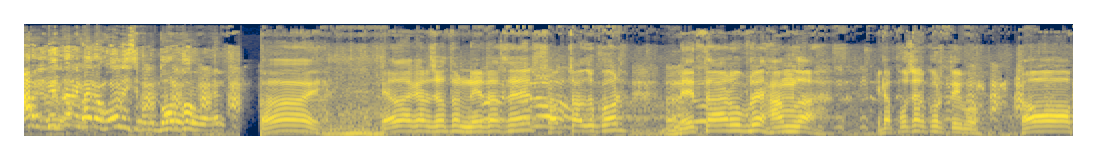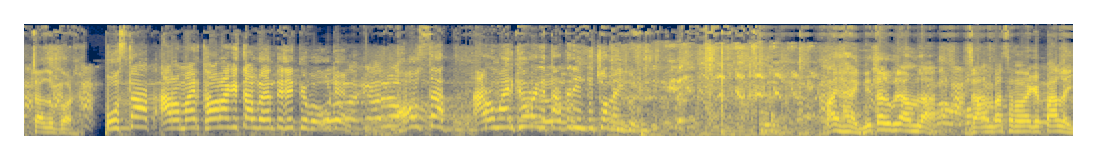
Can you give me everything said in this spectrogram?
আর ভিতরে বাইরে হইছে দর ওই এলাকার যত নেট আছে সব চালু কর। নেতার উপরে হামলা। এটা প্রচার করতে হইব। সব চালু কর। ওস্তাদ আরও মায়ের খাওয়ার আগে চালু আনতে যেতে হবে ওঠেন হ্যাঁ উস্তাদ আরও মার খাওয়ার আগে তাড়াতাড়ি কিন্তু চলেন। হাই হাই নেতার উপরে হামলা। যান বাঁচানোর আগে পালাই।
